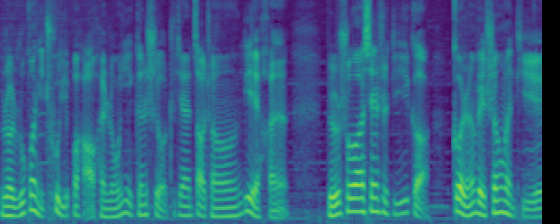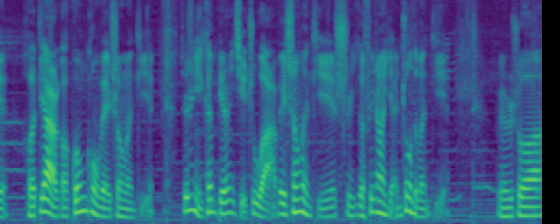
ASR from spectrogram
就是说如果你处理不好，很容易跟室友之间造成裂痕。比如说，先是第一个个人卫生问题和第二个公共卫生问题，就是你跟别人一起住啊，卫生问题是一个非常严重的问题。比如说，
